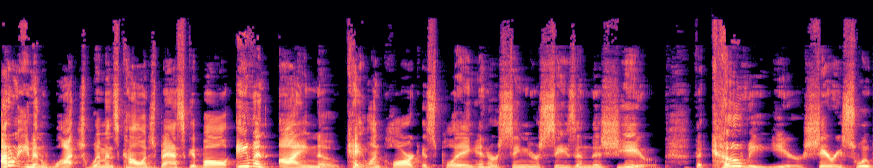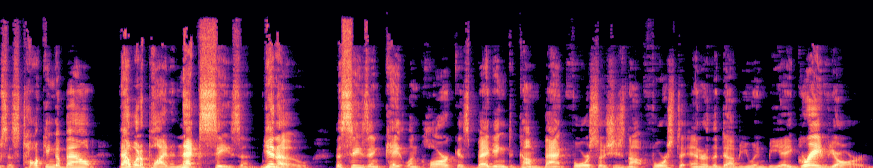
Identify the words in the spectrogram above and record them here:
I don't even watch women's college basketball. Even I know Caitlin Clark is playing in her senior season this year. The COVID year Sherry Swoopes is talking about, that would apply to next season. You know, the season Caitlin Clark is begging to come back for so she's not forced to enter the WNBA graveyard.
